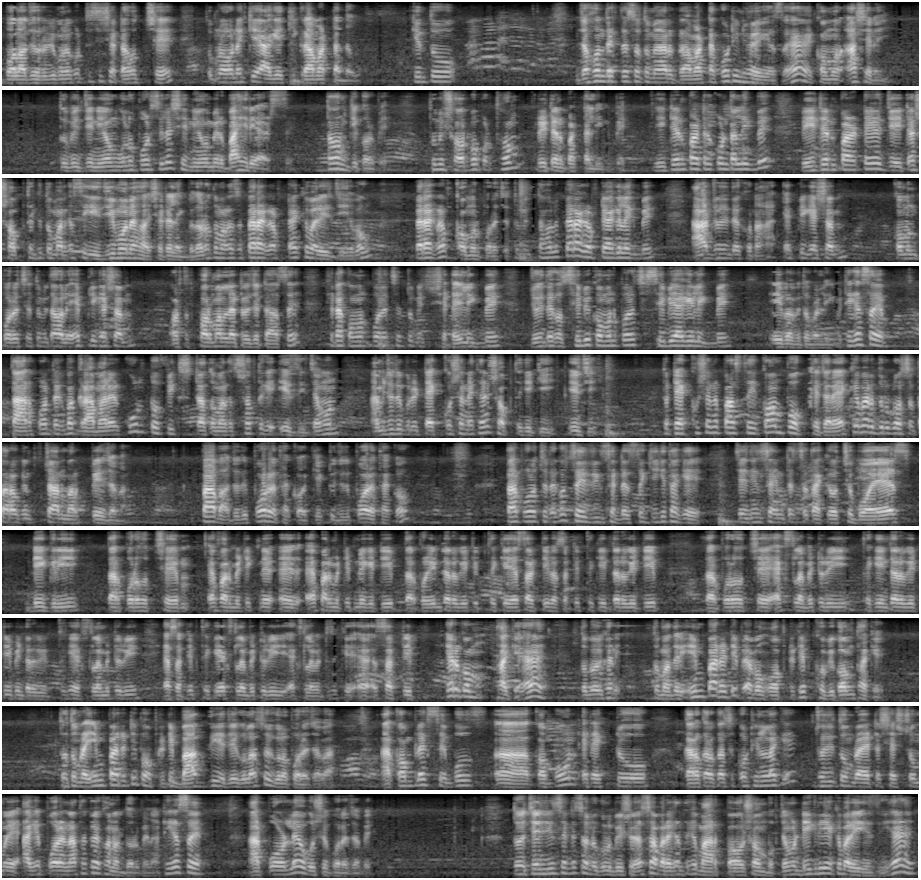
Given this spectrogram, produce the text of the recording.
বলা জরুরি মনে করতেছি, সেটা হচ্ছে তোমরা অনেকে আগে কি গ্রামারটা দাও। কিন্তু যখন দেখতেছো তুমি আর গ্রামারটা কঠিন হয়ে গেছে হ্যাঁ কমন আসে নাই, তুমি যে নিয়মগুলো পড়ছিলে সেই নিয়মের বাইরে আসছে, তখন কি করবে? তুমি সর্বপ্রথম রিটার্ন পার্টটা লিখবে। রিটার্ন পার্টের কোনটা লিখবে? রিটার্ন পার্টে যেটা সব থেকে তোমার কাছে ইজি মনে হয় সেটা লিখবে। ধরো তোমার কাছে প্যারাগ্রাফটা একেবারে ইজি এবং প্যারাগ্রাফ কমন পড়েছে। তুমি তাহলে প্যারাগ্রাফটা আগে লিখবে। আর যদি দেখো না অ্যাপ্লিকেশন কমন পড়েছে, তুমি তাহলে অ্যাপ্লিকেশন অর্থাৎ ফর্মাল লেটার যেটা আছে, সেটা কমন পড়েছে, তুমি সেটাই লিখবে। যদি দেখো সিবি কমন পড়েছে সিবি আগে লিখবে। এইভাবে তোমরা লিখবে, ঠিক আছে? তারপর দেখবা গ্রামারের কোন টপিকসটা তোমার কাছে সব থেকে ইজি যেমন, আমি যদি বলি ট্যাগ কোশ্চেন এখানে সব থেকে কি? ইজি তো ট্যাগ কোশ্চেনের পাঁচ থেকে কম পক্ষে যারা একেবারে দুর্বল আছে তারাও কিন্তু চার মার্ক পেয়ে যাবে। পাবা যদি পরে থাকো, আর কি, একটু যদি পরে থাকো। তারপর হচ্ছে দেখো চেঞ্জিং সেন্টেন্সে কি কি থাকে? চেঞ্জিং সেন্টেন্সে থাকে হচ্ছে ভয়েস ডিগ্রি, তারপর হচ্ছে অ্যাফার্মেটিভ অ্যাফার্মেটিভ নেগেটিভ তারপর ইন্টারোগেটিভ থেকে অ্যাসার্টিভ অ্যাসার্টিভ থেকে ইন্টারোগেটিভ তারপর হচ্ছে এক্সক্লামেটরি থেকে ইন্টারোগেটিভ ইন্টারোগেটিভ থেকে এক্সক্লামেটরি অ্যাসার্টিভ থেকে এক্সক্লামেটরি এক্সক্লামেটরি থেকে অ্যাসার্টিভ এরকম থাকে হ্যাঁ? তবে ওইখানে তোমাদের ইম্পারেটিভ এবং অপটেটিভ খুবই কম থাকে। তো তোমরা ইম্পারেটিভ অপটেটিভ বাদ দিয়ে যেগুলো আছে ওইগুলো পড়ে যাবা। আর কমপ্লেক্স সিম্পল কম্পাউন্ড এটা একটু কারও কারও কাছে কঠিন লাগে। যদি তোমরা এটা শেষ সময়ে আগে পড়ে না থাকো এখন আর ধরবে না, ঠিক আছে? আর পড়লে অবশ্যই পড়ে যাবে। তো চেঞ্জিং সেন্টেন্স অনেকগুলো বিষয় আছে আবার এখান থেকে মার্ক পাওয়া সম্ভব। যেমন ডিগ্রি একেবারে ইজি হ্যাঁ?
